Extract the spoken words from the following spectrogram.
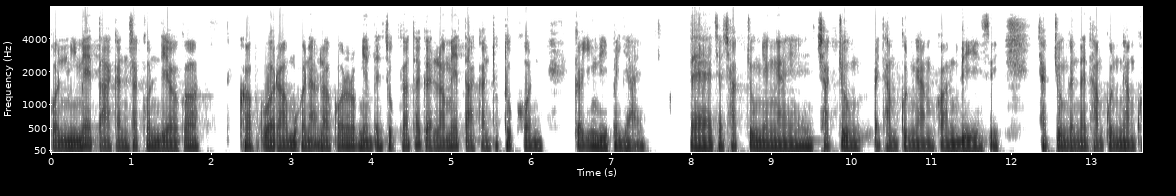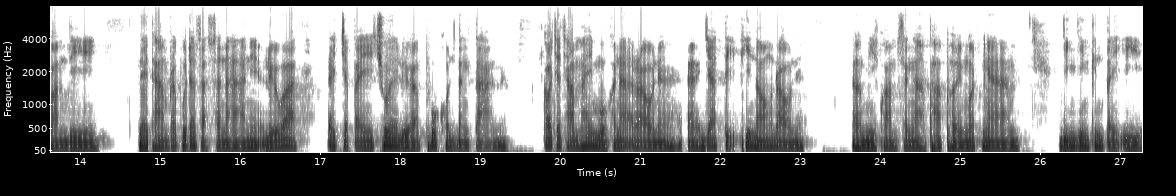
คนมีเมตตากันสักคนเดียวก็ครอบครัวเราหมู่คณะเราก็ร่มเย็นเป็นสุขแล้วถ้าเกิดเราเมตตากันทุก ๆ คนก็ยิ่งดีไปใหญ่ แต่จะชักจูงยังไง ชักจูงไปทำคุณงามความดีสิชักจูงกันไปทำคุณงามความดี ในทางพระพุทธศาสนาเนี่ยหรือว่าจะไปช่วยเหลือผู้คนต่างๆ ก็จะทำให้หมู่คณะเราเนี่ยญาติพี่น้องเราเนี่ยมีความสง่าผ่าเผยงดงาม ยิ่งยิ่งขึ้นไปอีก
